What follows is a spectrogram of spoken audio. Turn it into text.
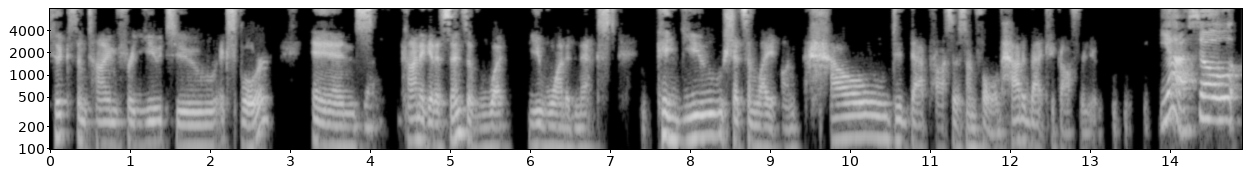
took some time for you to explore and yeah. kind of get a sense of what you wanted next. Can you shed some light on how did that process unfold? How did that kick off for you? Yeah. So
